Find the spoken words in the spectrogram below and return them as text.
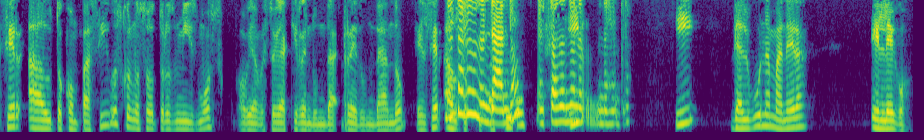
ser autocompasivos con nosotros mismos, obviamente estoy aquí redunda- redundando, el ser ¿No estás redundando? ¿Estás dando y- un ejemplo? y de alguna manera el ego.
